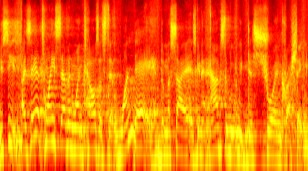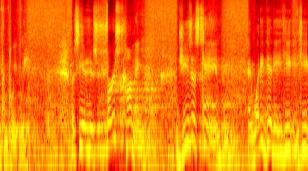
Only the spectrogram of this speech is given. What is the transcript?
You see, Isaiah 27 1 tells us that one day the Messiah is going to absolutely destroy and crush Satan completely. But see, at his first coming, Jesus came, and what he did, he, he, he,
